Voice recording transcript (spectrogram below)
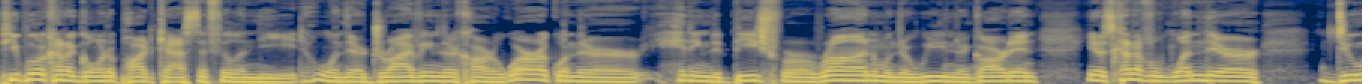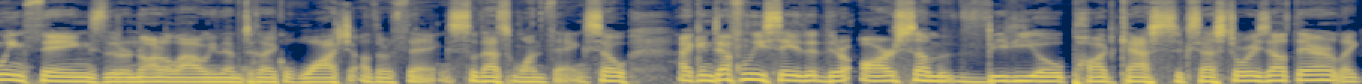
people are kind of going to podcasts to fill a need when they're driving their car to work, when they're hitting the beach for a run, when they're weeding their garden. You know, it's kind of when they're doing things that are not allowing them to like watch other things. So that's one thing. So I can definitely say that there are some video podcast success stories out there. Like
